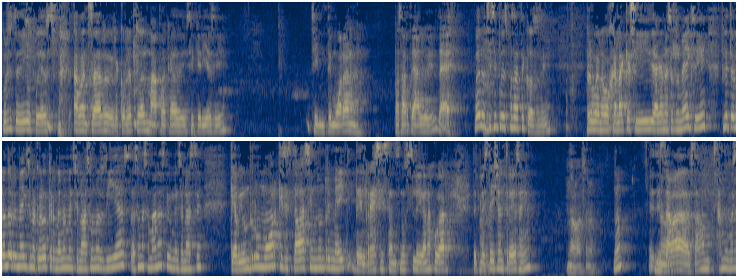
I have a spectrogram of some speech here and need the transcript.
por eso te digo, podías avanzar, recorrer todo el mapa acá, ¿eh? si querías, ¿sí? Sin temor a pasarte algo, ¿eh? Bueno, sí, sí puedes pasarte cosas, ¿sí? Pero bueno, ojalá que sí hagan esos remakes, ¿sí? Fíjate, hablando de remakes, me acuerdo que René me mencionó hace unos días, hace unas semanas que me mencionaste, que había un rumor que se estaba haciendo un remake del Resistance. No sé si lo llegan a jugar. De PlayStation 3, ¿eh? No, eso no. ¿No? No. Estaba, estaba, estaba muy bueno,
